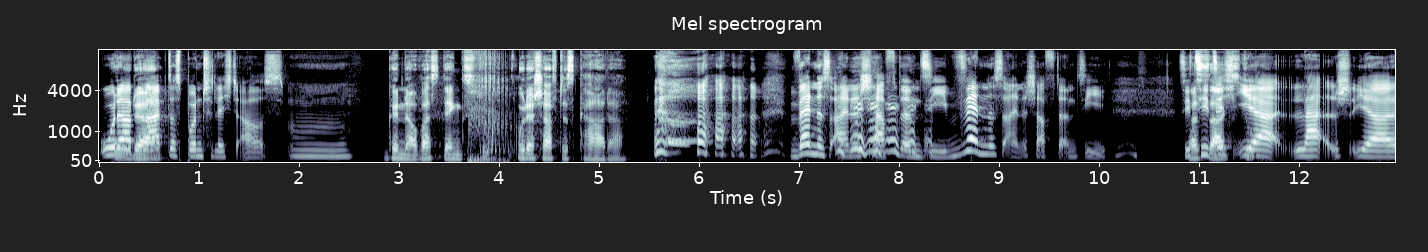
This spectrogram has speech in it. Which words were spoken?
Oder, bleibt das bunte Licht aus? Mm, Genau, was denkst du? Oder schafft es Kader? Wenn es eine schafft, dann sie. Wenn es eine schafft, dann sie. Sie Was zieht sich ihr, La ihr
